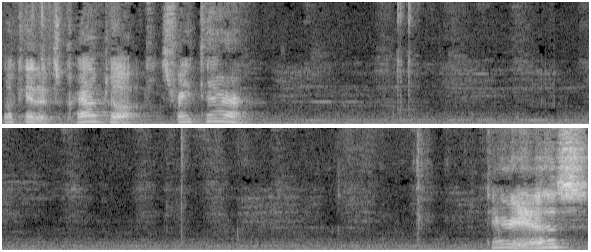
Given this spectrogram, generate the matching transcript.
Look at it, it's Crab Dog. It's right there. There he is.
